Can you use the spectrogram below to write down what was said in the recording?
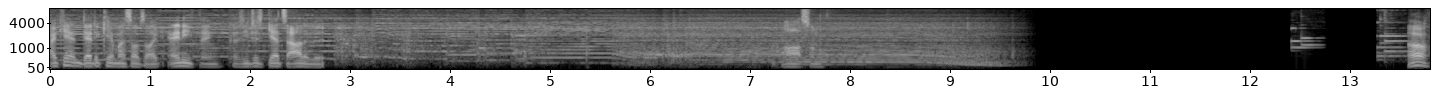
I can't dedicate myself to like anything because he just gets out of it. Awesome. Oh.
